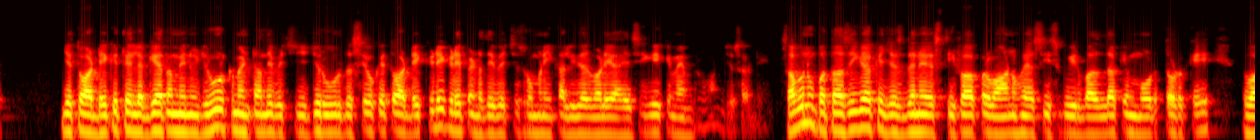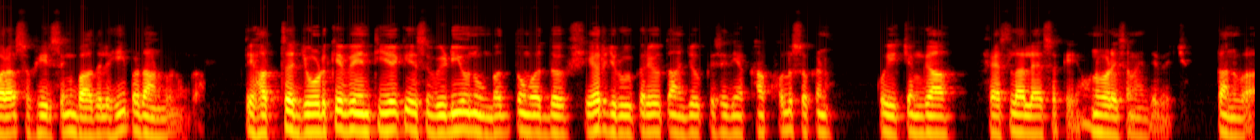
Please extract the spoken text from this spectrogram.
ਜੇ ਤੁਹਾਡੇ ਕਿਤੇ ਲੱਗਿਆ ਤਾਂ ਮੈਨੂੰ ਜਰੂਰ ਕਮੈਂਟਾਂ ਦੇ ਵਿੱਚ ਜਰੂਰ ਦੱਸਿਓ ਕਿ ਤੁਹਾਡੇ ਕਿਹੜੇ-ਕਿਹੜੇ ਪਿੰਡ ਦੇ ਵਿੱਚ ਸ਼੍ਰੋਮਣੀ ਅਕਾਲੀ ਦਲ ਵਾਲੇ ਆਏ ਸੀਗੇ, ਕਿ ਮੈਂਬਰ ਬਣ ਜੋ ਸਾਡੇ। ਸਭ ਨੂੰ ਪਤਾ ਸੀਗਾ ਕਿ ਜਿਸ ਦਿਨ ਅਸਤੀਫਾ ਪ੍ਰਵਾਨ ਹੋਇਆ ਸੀ ਸੁਖਬੀਰ ਬਾਦਲ ਦਾ, ਕਿ ਮੋੜ ਤੋੜ ਕੇ ਦੁਬਾਰਾ ਸੁਖਬੀਰ ਸਿੰਘ ਬਾਦਲ ਹੀ ਪ੍ਰਧਾਨ ਬਣੂਗਾ। ਤੇ ਹੱਥ ਜੋੜ ਕੇ ਬੇਨਤੀ ਹੈ ਕਿ ਇਸ ਵੀਡੀਓ ਨੂੰ ਵੱਧ ਤੋਂ ਵੱਧ ਸ਼ੇਅਰ ਜਰੂਰ ਕਰਿਓ ਤਾਂ ਜੋ ਕਿਸੇ ਦੀਆਂ ਅੱਖਾਂ ਖੁੱਲ ਸਕਣ, ਕੋਈ ਚੰਗਾ ਫੈਸਲਾ ਲੈ ਸਕੇ ਆਉਣ ਵਾਲੇ ਸਮੇਂ ਦੇ ਵਿੱਚ। ਧੰਨਵਾਦ।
